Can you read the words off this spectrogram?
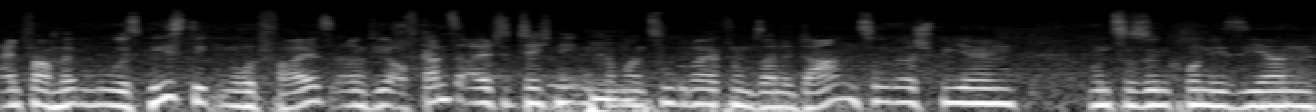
Einfach mit dem USB-Stick notfalls, irgendwie auf ganz alte Techniken kann man zugreifen, um seine Daten zu überspielen und zu synchronisieren.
